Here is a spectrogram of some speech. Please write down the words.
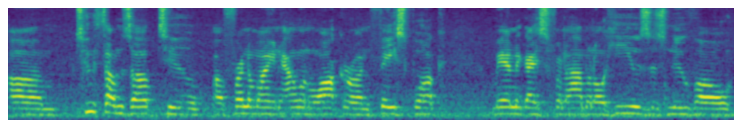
um, two thumbs up to a friend of mine Alan Walker on Facebook. Man the guy's phenomenal. He uses Nuvo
